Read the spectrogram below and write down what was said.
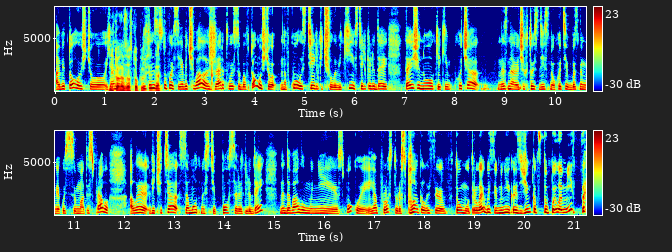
а від того, що я Ніхто не заступився, Ніхто не заступився. Я відчувала жертвою себе в тому, що навколо стільки чоловіків, стільки людей та й жінок, які, хоча не знаю, чи хтось дійсно хотів би з ним якось мати справу, але відчуття самотності посеред людей не давало мені спокою, і я просто розплакалася в тому тролейбусі. Мені якась жінка вступила в місце.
